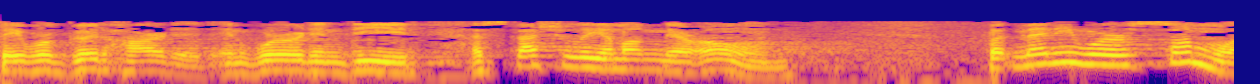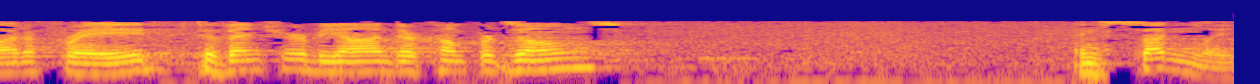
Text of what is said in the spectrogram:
They were good hearted in word and deed, especially among their own. But many were somewhat afraid to venture beyond their comfort zones. And suddenly,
